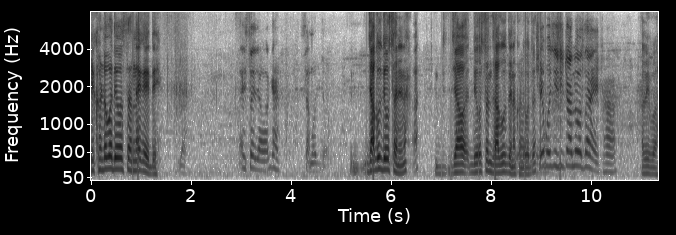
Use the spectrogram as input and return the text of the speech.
हे खंडोबा देवस्थान नाही का इथे? जागृत देवस्थान आहे ना? जा देवस्थान जागृत आहे ना खंडोबाचं छह बजे से चालू होता है. हा अरे वा.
